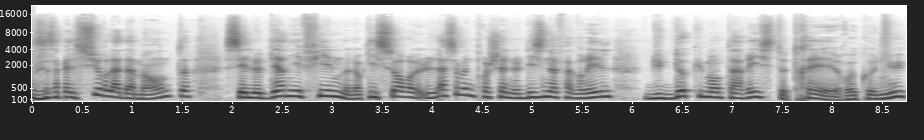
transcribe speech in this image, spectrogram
Ça s'appelle Sur l'adamante. C'est le dernier film, donc il sort la semaine prochaine, le 19 avril, du documentariste très reconnu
